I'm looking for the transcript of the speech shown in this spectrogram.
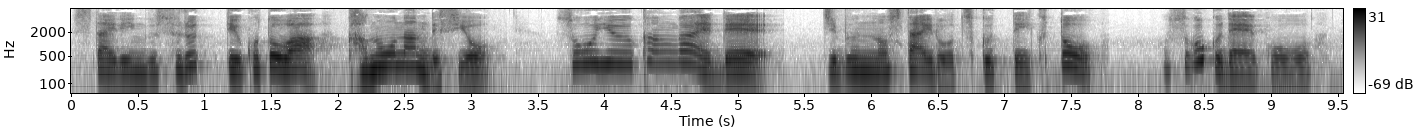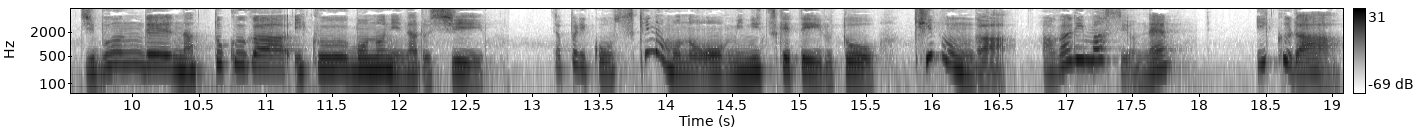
スタイリングするっていうことは可能なんですよ。そういう考えで自分のスタイルを作っていくと、すごくね、こう、自分で納得がいくものになるし、やっぱりこう好きなものを身につけていると気分が上がりますよね。いくら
